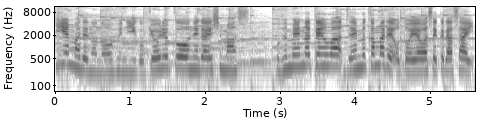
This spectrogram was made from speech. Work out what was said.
期限までの納付にご協力をお願いします。ご不明な点は税務課までお問い合わせください。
